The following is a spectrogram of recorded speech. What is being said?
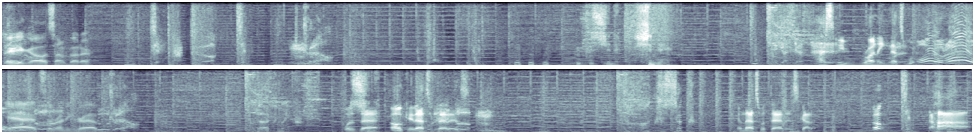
There you go. That sounded better. Shine. has to be running. That's wh- oh oh. Yeah, it's a running grab. What is that? Okay, that's what that is. And that's what that is. Got it. Oh, aha!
